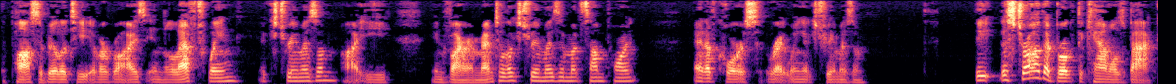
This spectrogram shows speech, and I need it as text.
the possibility of a rise in left wing extremism, i.e., environmental extremism at some point, and of course, right wing extremism. The, the straw that broke the camel's back,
